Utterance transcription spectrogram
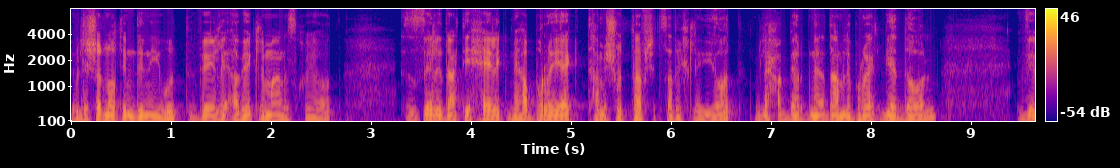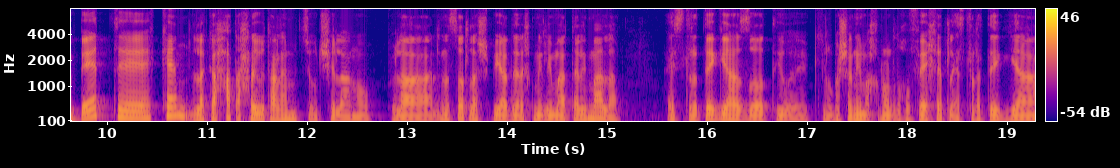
ולשנות מדיניות ולהיאבק למען הזכויות. זה לדעתי חלק מהפרויקט המשותף שצריך להיות, ולחבר בני אדם לפרויקט גדול. וב' אה, כן, לקחת אחריות על המציאות שלנו ולנסות להשפיע דרך מלמטה למעלה. האסטרטגיה הזאת, אה, כאילו בשנים האחרונות הופכת לאסטרטגיה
